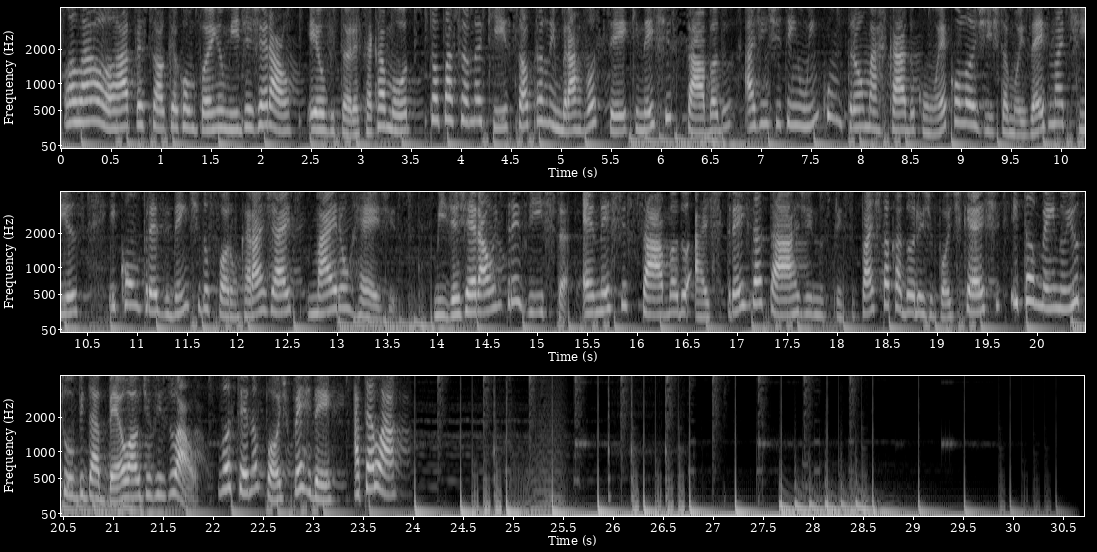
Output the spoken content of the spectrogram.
Olá, olá, pessoal que acompanha o Mídia Geral. Eu, Vitória Sakamoto, tô passando aqui só para lembrar você que neste sábado a gente tem um encontrão marcado com o ecologista Moisés Matias e com o presidente do Fórum Carajás, Myron Regis. Mídia Geral Entrevista é neste sábado às três da tarde nos principais tocadores de podcast e também no YouTube da Bel Audiovisual. Você não pode perder. Até lá!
